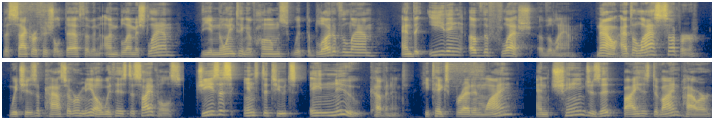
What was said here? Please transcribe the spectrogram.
the sacrificial death of an unblemished lamb, the anointing of homes with the blood of the lamb, and the eating of the flesh of the lamb. Now, at the Last Supper, which is a Passover meal with his disciples, Jesus institutes a new covenant. He takes bread and wine and changes it by his divine power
